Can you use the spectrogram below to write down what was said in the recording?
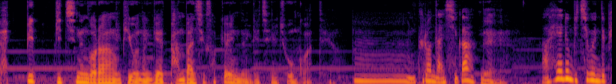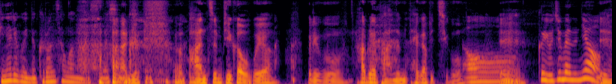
햇빛 비치는 거랑 비 오는 게 반반씩 섞여 있는 게 제일 좋은 것 같아요. 음, 그런 날씨가? 네. 아, 해는 비치고 있는데 비 내리고 있는 그런 상황 말씀하시는 아니요. 거예요? 어, 반쯤 비가 오고요. 그리고 하루에 반은 해가 비치고. 어, 예. 그 요즘에는요. 예.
